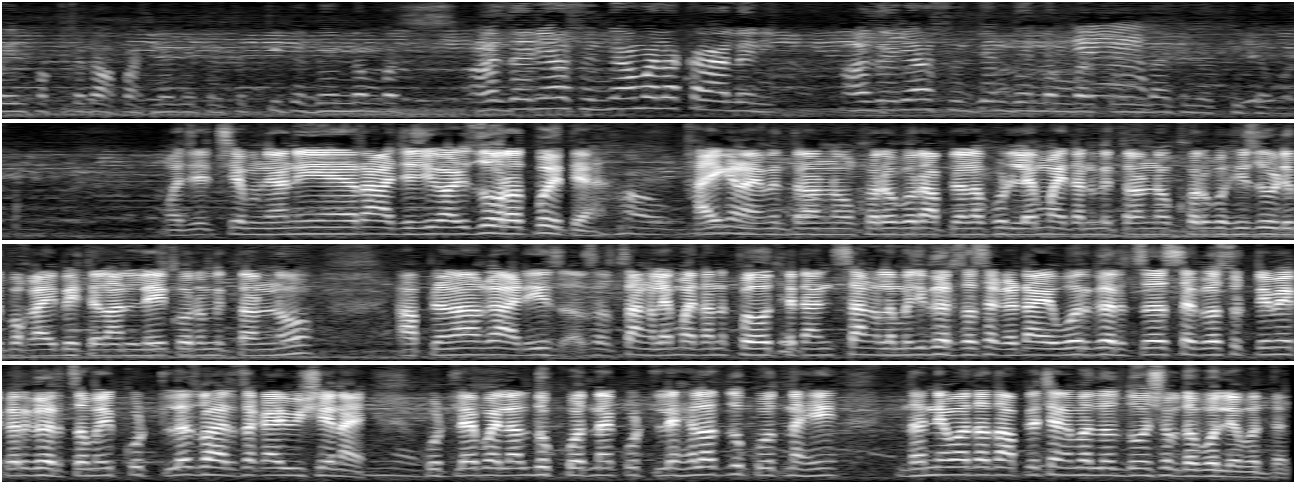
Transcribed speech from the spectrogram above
बैल फक्त तपासण्यात घेत होतं. तिथे दोन नंबर आजारी असून बी आम्हाला कळालं नाही. आजारी असून त्याने दोन नंबर करून दाखवले तिथं. पण म्हणजे चिमण्याने राजाची गाडी जोरात पळत्या. हो. आहे का नाही मित्रांनो? खरोखर आपल्याला पुढल्या मैदान मित्रांनो खरोखर ही जोडी बघाय भेटेल. आणि लय करून मित्रांनो आपल्याला गाडी चांगल्या मैदानात पळवते आणि चांगलं म्हणजे घरचं सगळं ड्रायव्हर घरचं सगळं सुट्टी मेकर घरचं म्हणजे कुठलंच बाहेरचा काही विषय नाही. कुठल्या बैलाला दुखवत नाही कुठल्या ह्यालाच दुखवत नाही. धन्यवाद आता आपल्या चॅनलबद्दल दोन शब्द बोलल्याबद्दल.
